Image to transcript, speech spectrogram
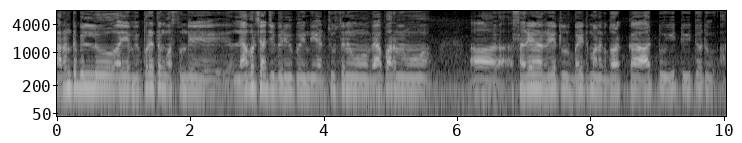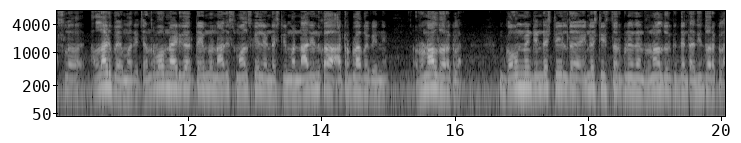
current bill అయ్యే విపరీతంగా వస్తుంది. లేబర్ ఛార్జీ పెరిగిపోయింది. అటు చూస్తేనేమో వ్యాపారం ఏమో సరైన రేట్లు బయట మనకు దొరక్క అటు ఇటు ఇటు అటు అసలు అల్లాడిపోయాయి మరి. చంద్రబాబు నాయుడు గారి టైంలో నాది స్మాల్ స్కేల్ ఇండస్ట్రీ మరి నాది ఎందుకు అటర్ ఫ్లాప్ అయిపోయింది? రుణాలు దొరకలే. గవర్నమెంట్ ఇండస్ట్రీల ఇండస్ట్రీస్ తరపున ఏదైనా రుణాలు దొరికిద్దంటే అది దొరకల.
